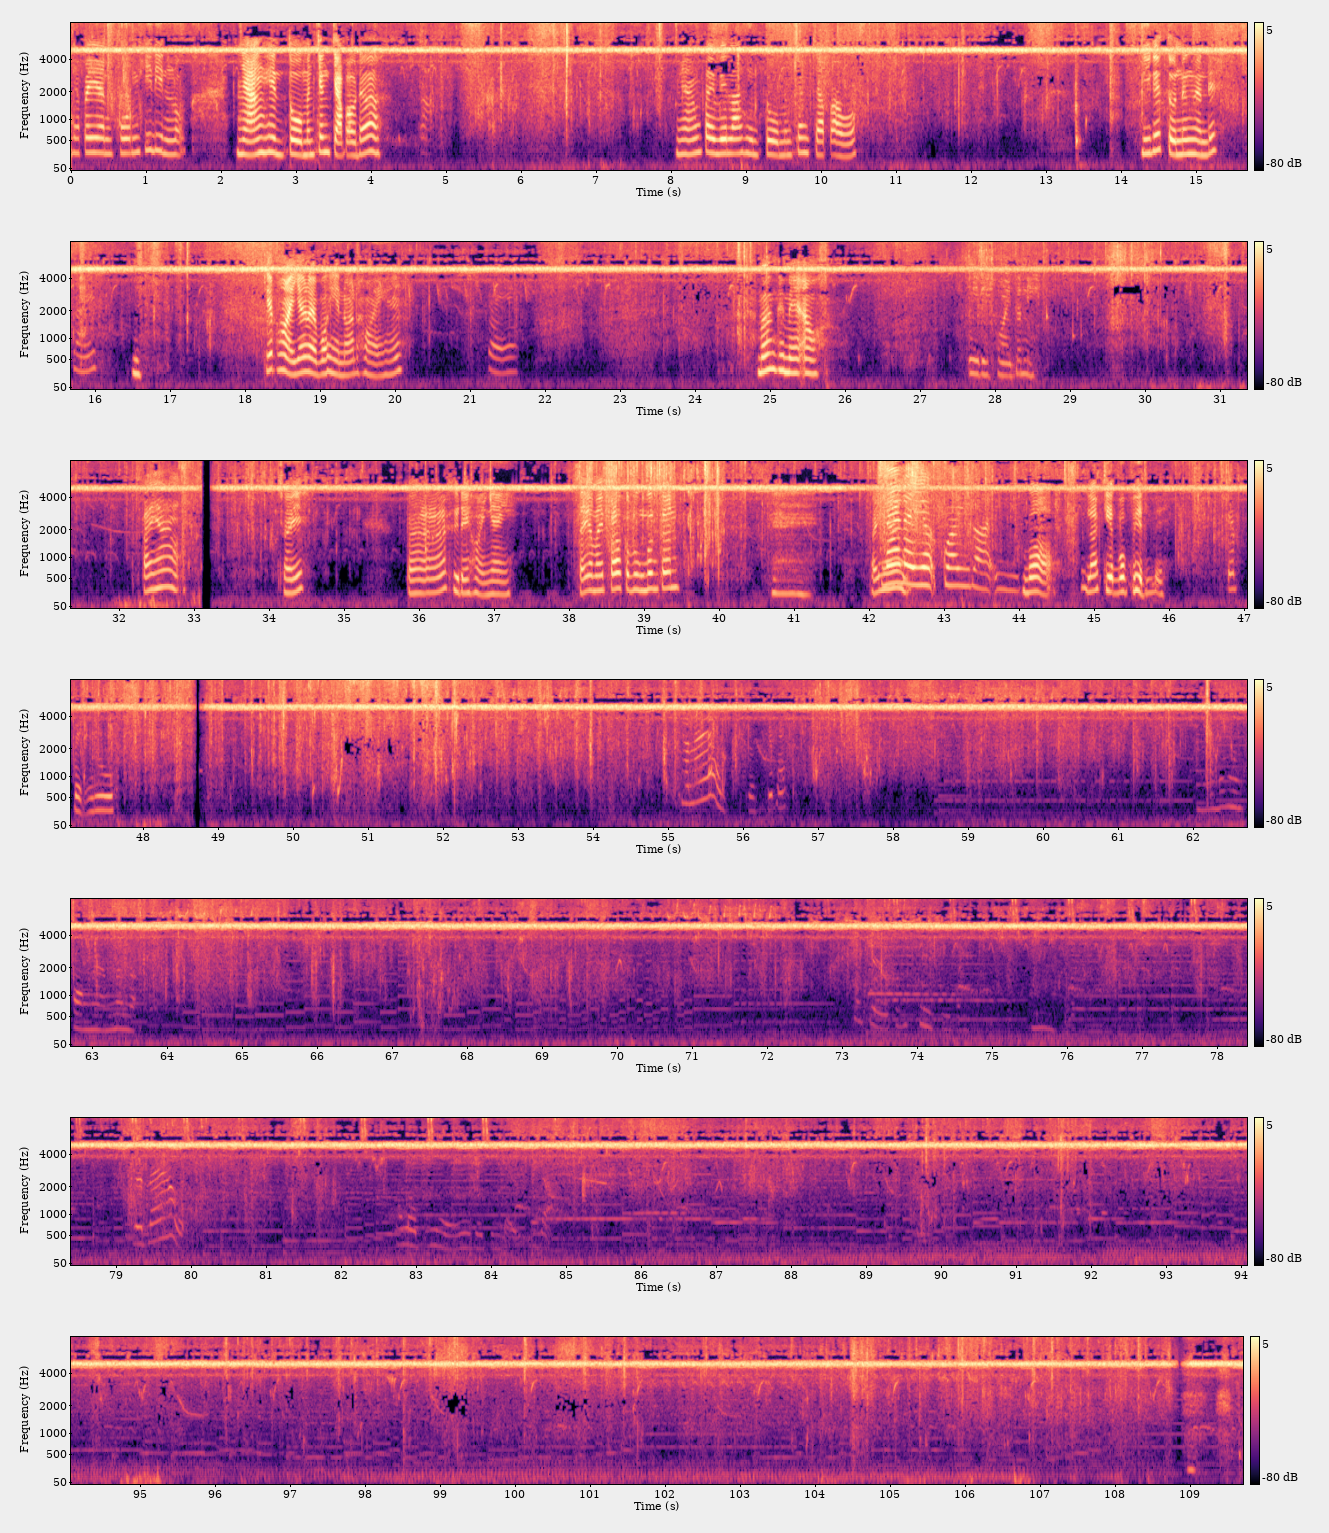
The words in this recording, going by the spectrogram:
อย่าไปอันโคนขี้ดินหรอกยางเห็นโตมันจังจับเอาเด้อยางไปเวลาเห็นโตมันจังจับเอา นี่ได้ตัวหนึ่งนั่นเด้ไหนเก็บหอยยังไงบ่เห็นวัดหอยฮะเบิ้งให้แม่เอา นี่ดิหอยตัวนี้ ไปย่างใส่ปลาคือได้หอยใหญ่ใส่เอาไหมเป้ากับลุงเบิ้งกันไปแม่ย่างได้เยอะกว่าอีหลาอีกบ่ลากเก็บบ่เป็นเลยจะเป็ดอยู่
